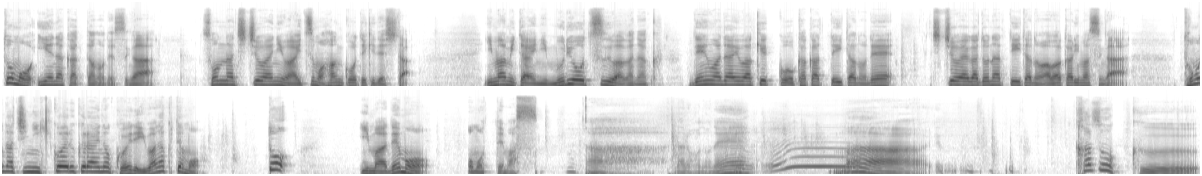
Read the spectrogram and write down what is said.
とも言えなかったのですがそんな父親にはいつも反抗的でした。今みたいに無料通話がなく電話代は結構かかっていたので父親が怒鳴っていたのは分かりますが友達に聞こえるくらいの声で言わなくてもと今でも思ってます。あーなるほどね、まあ家族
